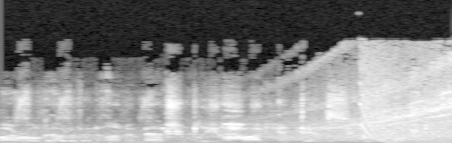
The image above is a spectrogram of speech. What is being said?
Spiraled out of an unimaginably hot and dense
